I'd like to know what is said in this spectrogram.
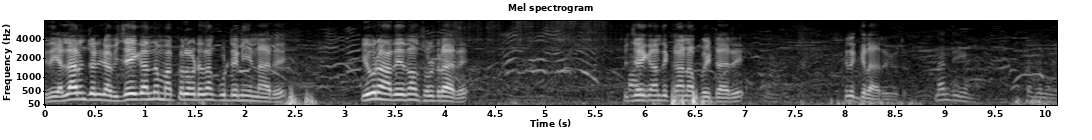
இது எல்லாரும் சொல்லி விஜயகாந்தும் மக்களோட தான் கூட்டணினாரு இவரும் அதே தான் சொல்கிறாரு விஜயகாந்த் காண போயிட்டாரு. இருக்கிறாரு இவர். நன்றிங்க. ரொம்ப நன்றி.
